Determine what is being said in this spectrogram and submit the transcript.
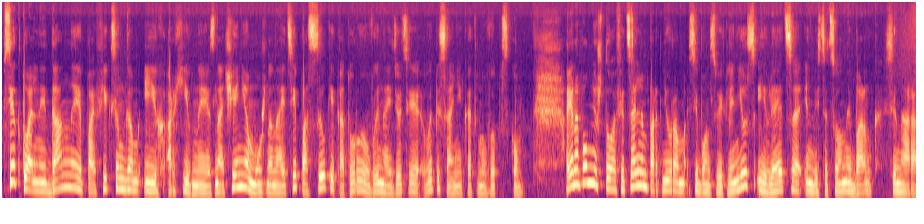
все актуальные данные по фиксингам и их архивные значения можно найти по ссылке, которую вы найдете в описании к этому выпуску. А я напомню, что официальным партнером Сибонс Weekly News является инвестиционный банк Синара.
